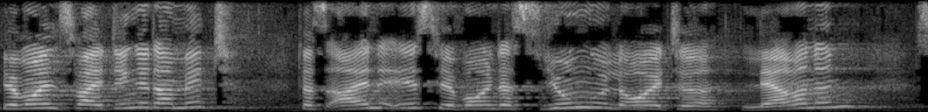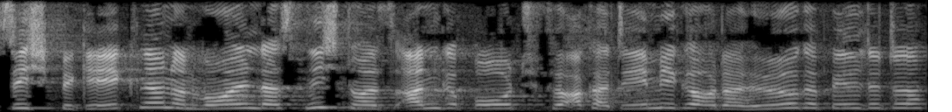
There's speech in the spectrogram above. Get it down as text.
Wir wollen zwei Dinge damit. Das eine ist, wir wollen, dass junge Leute lernen, sich begegnen und wollen das nicht nur als Angebot für Akademiker oder Höhergebildete,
